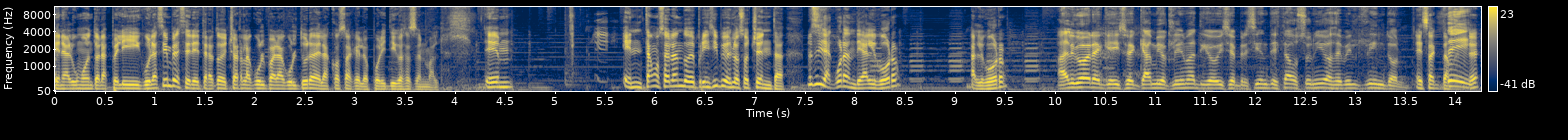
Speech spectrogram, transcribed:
en algún momento las películas. Siempre se le trató de echar la culpa a la cultura de las cosas que los políticos hacen mal. Em, en- estamos hablando de principios de los 80. No sé si se acuerdan de Al Gore. Al Gore. Al Gore que hizo el cambio climático, vicepresidente de Estados Unidos de Bill Clinton. Exactamente.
